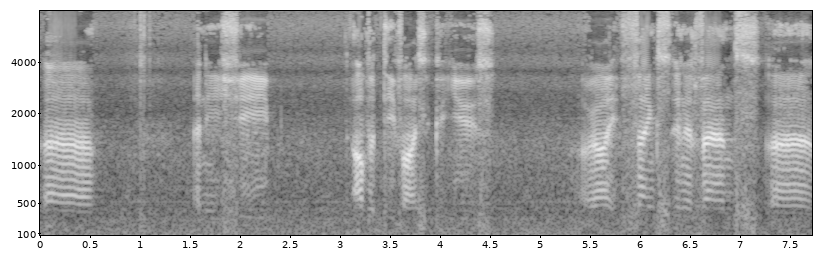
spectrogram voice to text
uh, any cheap other device I could use? Alright, thanks in advance. Uh,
